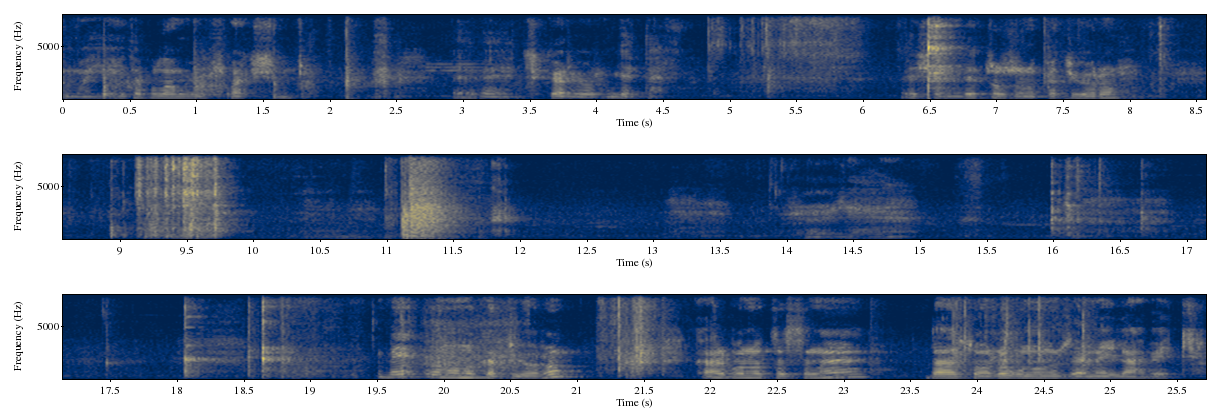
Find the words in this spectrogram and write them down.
Mayayı da bulamıyoruz bak şimdi. Evet çıkarıyorum yeter. Ve şimdi tuzunu katıyorum. Şöyle. Ve ununu katıyorum. Karbonatasını daha sonra unun üzerine ilave edeceğim.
